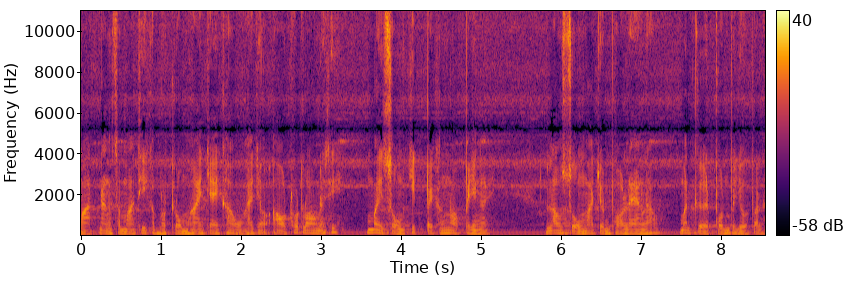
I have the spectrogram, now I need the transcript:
มาธินั่งสมาธิกำหนดลมหายใจเข้าหายใจเอาทดลองเลยสิไม่ส่งจิตไปข้างนอกไปยังไง เราส่งมาจนพอแรงแล้ว มันเกิดผลประโยชน์อะไร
